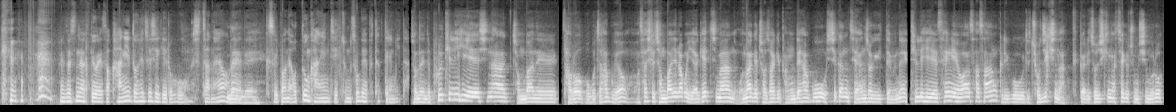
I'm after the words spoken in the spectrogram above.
벤서신학교에서 강의도 해주시기로 하셨잖아요. 네네. 그래서 이번에 어떤 강의인지 좀 소개 부탁드립니다. 저는 이제 폴 틸리히의 신학 전반을 다뤄보고자 하고요. 어, 사실 전반이라고 이야기했지만 워낙에 저작이 방대하고 시간 제한적이기 때문에 틸리히의 생애와 사상 그리고 이제 조직 신학, 특별히 조직 신학 책을 중심으로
